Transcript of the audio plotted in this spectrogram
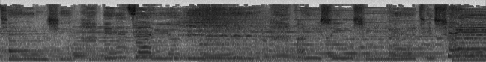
天气，别再犹豫，放心，七月天晴。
